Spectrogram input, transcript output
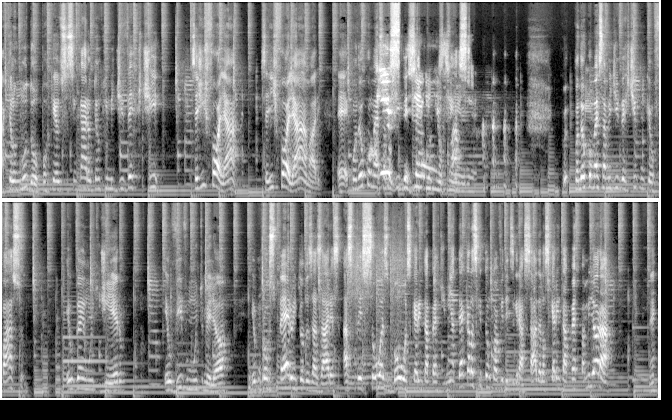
Aquilo mudou, porque eu disse assim, cara, eu tenho que me divertir. Se a gente for olhar, se a gente for olhar, Mari, é, quando eu começo Isso, a me divertir com o que eu faço, quando eu começo a me divertir com o que eu faço, eu ganho muito dinheiro, eu vivo muito melhor, eu prospero em todas as áreas, as pessoas boas querem estar perto de mim, até aquelas que estão com a vida desgraçada, elas querem estar perto para melhorar. Né?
